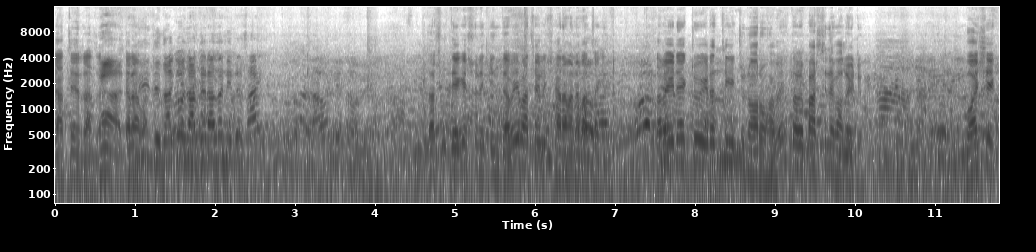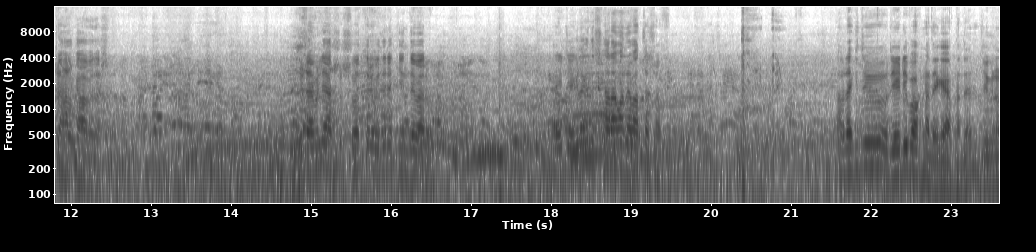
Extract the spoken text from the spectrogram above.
জাতের রাজা হ্যাঁ জাতের রাজা নিতে চাই তাহলে নিতে হবে। দর্শক দেখে শুনে কিনতে হবে এই বাচ্চাগুলি সারা মানে বাচ্চা কিনতে। তবে এটা একটু এটার থেকে একটু নরম হবে তবে পার্সেন্টে ভালো একটু। বয়সে একটু হালকা হবে দর্শক। দুটা মিলে একশো সত্তরের ভিতরে কিনতে পারবে। এই যেগুলো কিন্তু সারা মানে বাচ্চা সব। আমরা কিছু রেডি বকনা দেখে আপনাদের, যেগুলো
